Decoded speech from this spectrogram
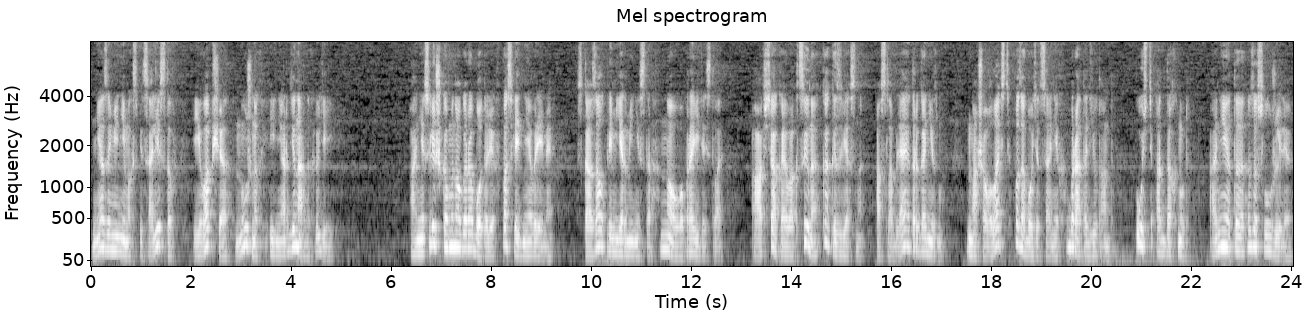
незаменимых специалистов и вообще нужных и неординарных людей. Они слишком много работали в последнее время, сказал премьер-министр нового правительства – а всякая вакцина, как известно, ослабляет организм. Наша власть позаботится о них, брат-адъютант. Пусть отдохнут. Они это заслужили.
